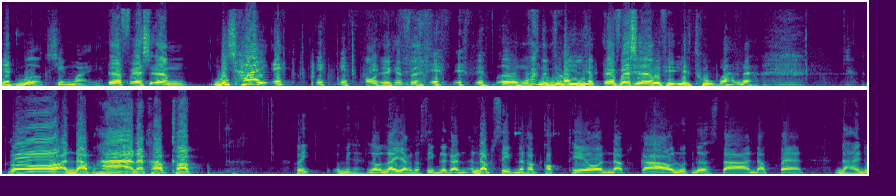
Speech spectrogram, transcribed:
Network เชียงใหม่ FHM ไม่ใช่ X X F อ๋อ XFM FFM เออผมว่านึกว่าจะมีเรียก FHM เรียกผิดเรียกถูกบ้างนะ ก็อันดับ5นะครับครับ เฮ้ยเอ้ยไม่ใช่เราไล่อย่างอันดับ10แล้วกัน อันดับ10นะครับค็อกเทลอันดับ9รุดเดอะสตาร์อันดับ8ไดโด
